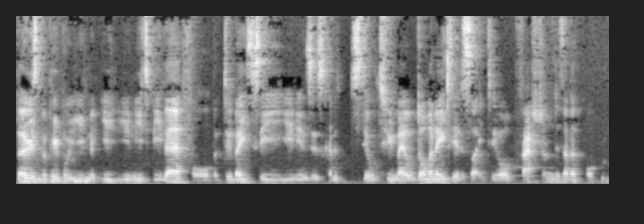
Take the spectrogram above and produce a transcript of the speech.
those are the people you, you, you need to be there for. But do they see unions as kind of still too male dominated, slightly too old fashioned? Is that a problem?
